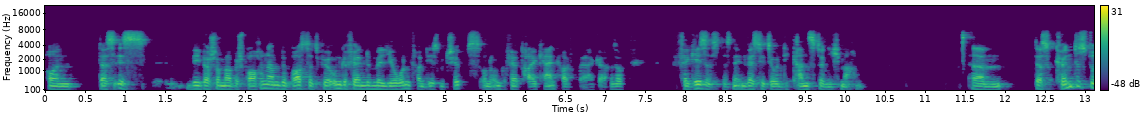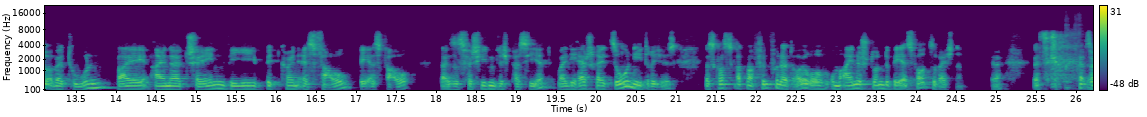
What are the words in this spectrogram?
Und das ist, wie wir schon mal besprochen haben, du brauchst jetzt für ungefähr eine Million von diesen Chips und ungefähr drei Kernkraftwerke. Also vergiss es, das ist eine Investition, die kannst du nicht machen. Ähm, das könntest du aber tun bei einer Chain wie Bitcoin SV, BSV, da ist es verschiedentlich passiert, weil die Hashrate so niedrig ist, das kostet gerade mal 500 Euro, um eine Stunde BSV zu rechnen. Ja, das, also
